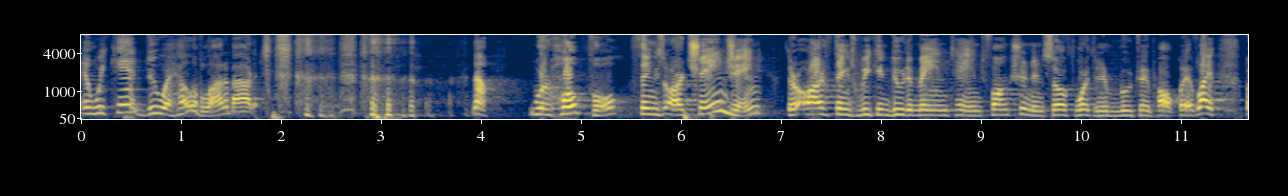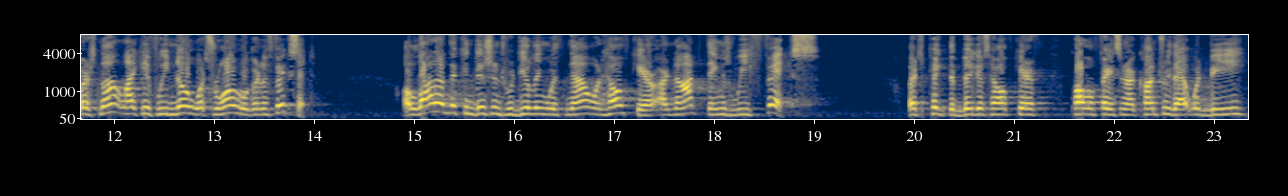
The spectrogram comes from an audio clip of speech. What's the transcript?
And we can't do a hell of a lot about it. now, we're hopeful things are changing. There are things we can do to maintain function and so forth and improve the quality of life. But it's not like if we know what's wrong, we're going to fix it. A lot of the conditions we're dealing with now in healthcare are not things we fix. Let's pick the biggest healthcare problem facing our country. That would be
